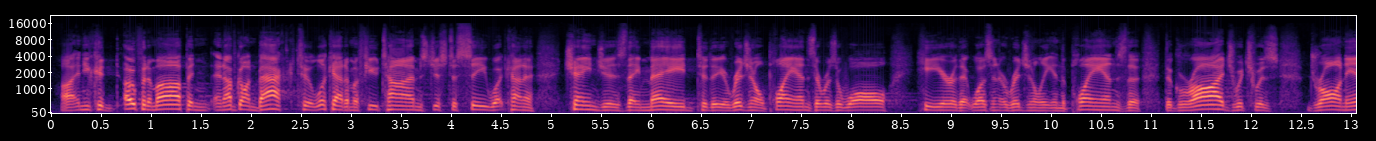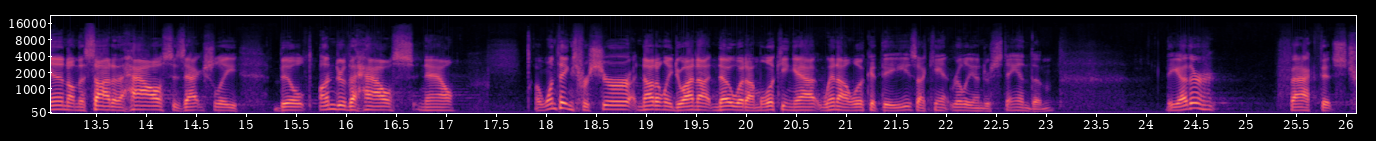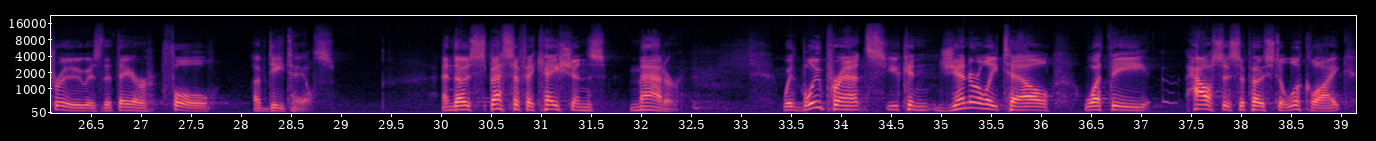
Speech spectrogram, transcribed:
Uh, and you could open them up, and, and I've gone back to look at them a few times just to see what kind of changes they made to the original plans. There was a wall here that wasn't originally in the plans. The, the garage, which was drawn in on the side of the house, is actually built under the house now. Uh, one thing's for sure not only do I not know what I'm looking at when I look at these, I can't really understand them. The other fact that's true is that they are full of details and those specifications matter. With blueprints, you can generally tell what the house is supposed to look like,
